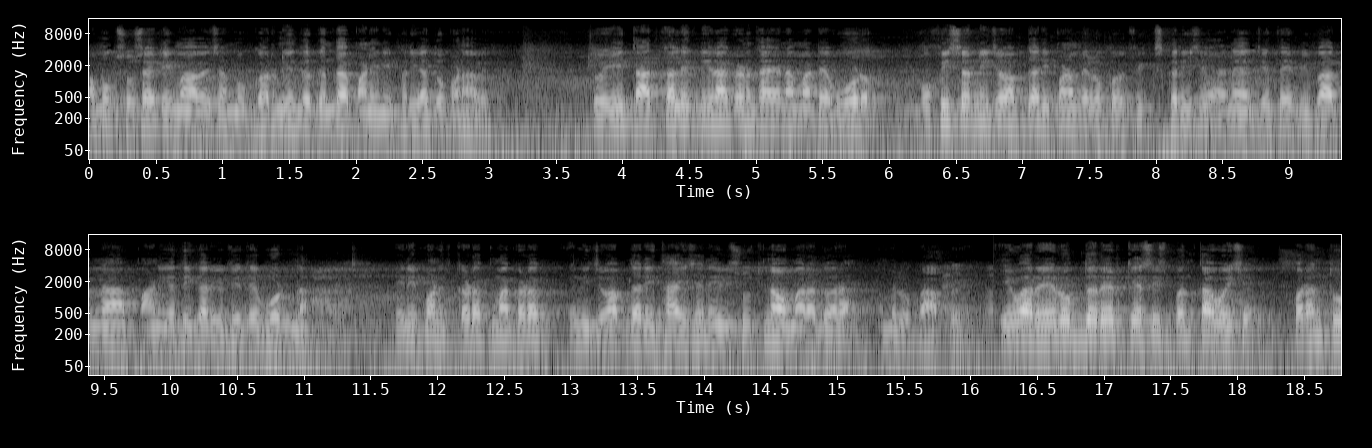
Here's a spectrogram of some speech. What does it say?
અમુક સોસાયટીમાં આવે છે, અમુક ઘરની અંદર ગંદા પાણીની ફરિયાદો પણ આવે. તો એ તાત્કાલિક નિરાકરણ થાય એના માટે વોર્ડ ઓફિસરની જવાબદારી પણ અમે લોકોએ ફિક્સ કરી છે અને જે તે વિભાગના પાણી અધિકારીઓ, જે તે વોર્ડના એની પણ કડકમાં કડક એની જવાબદારી થાય છે ને એવી સૂચનાઓ મારા દ્વારા અમે લોકો આપે એવા rare of the rare cases બનતા હોય છે, પરંતુ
